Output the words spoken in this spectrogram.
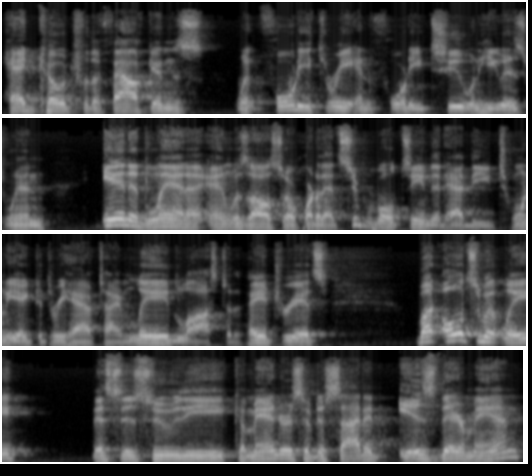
head coach for the Falcons went 43 and 42 when he was when in Atlanta and was also a part of that Super Bowl team that had the 28 to 3 halftime lead, lost to the Patriots. But ultimately, this is who the Commanders have decided is their man.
